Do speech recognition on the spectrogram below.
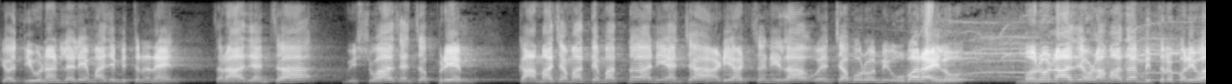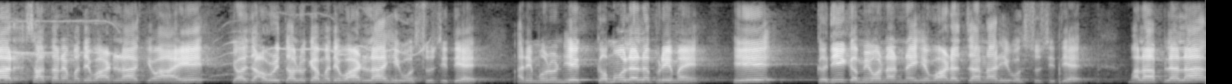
किंवा देऊन आणलेले माझे मित्र नाहीत. तर आज यांचा विश्वास यांचं प्रेम कामाच्या माध्यमातनं आणि यांच्या अडीअडचणीला यांच्याबरोबर मी उभा राहिलो. म्हणून आज एवढा माझा मित्रपरिवार साताऱ्यामध्ये वाढला किंवा आहे किंवा जावळी तालुक्यामध्ये वाढला ही वस्तुस्थिती आहे. आणि म्हणून हे कमवलेलं प्रेम आहे. हे कधीही कमी होणार नाही हे वाढत जाणार ही वस्तुस्थिती आहे. मला आपल्याला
